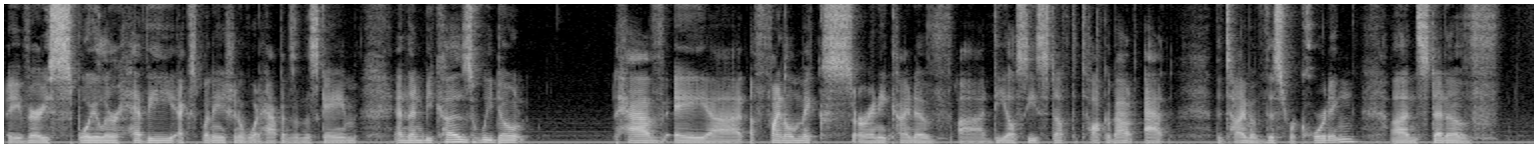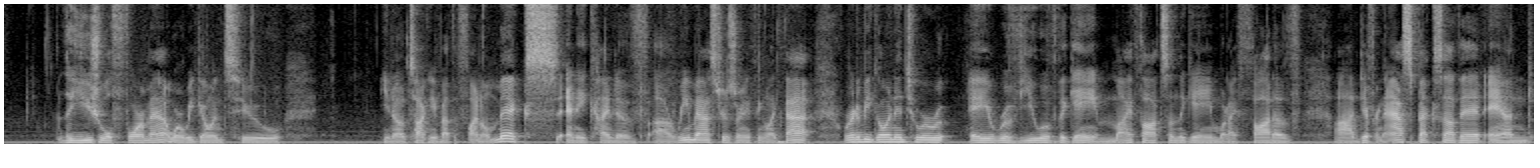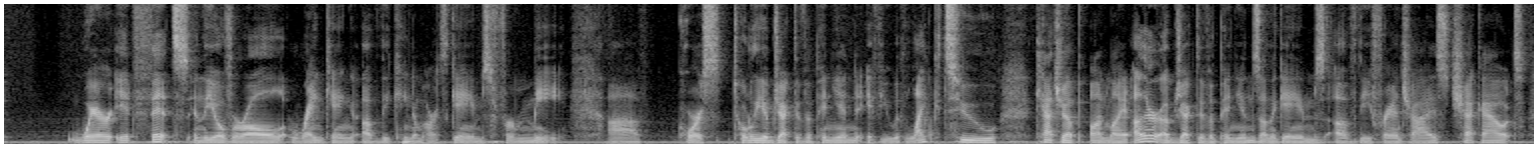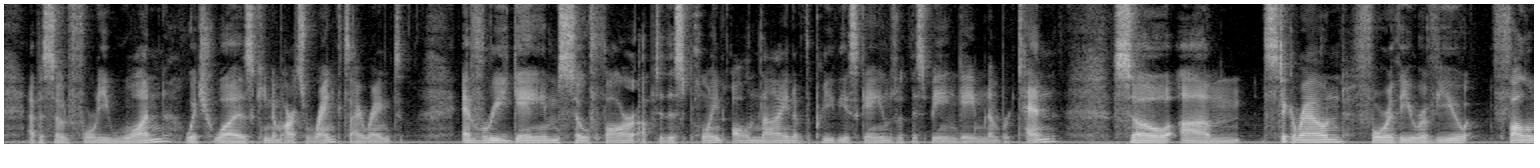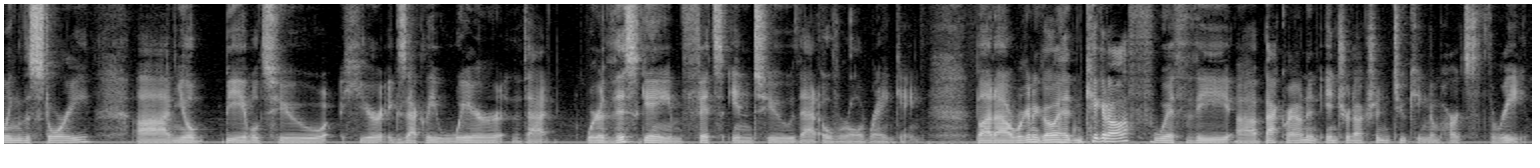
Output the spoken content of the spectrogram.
a very spoiler heavy explanation of what happens in this game. And then because we don't have a, uh, a final mix or any kind of uh, DLC stuff to talk about at the time of this recording, uh, instead of the usual format where we go into you know talking about the final mix any kind of uh, remasters or anything like that we're going to be going into a, re- a review of the game. My thoughts on the game what i thought of uh, different aspects of it and where it fits in the overall ranking of the kingdom hearts games for me. Uh, course, totally objective opinion. If you would like to catch up on my other objective opinions on the games of the franchise, check out episode 41, which was Kingdom Hearts Ranked. I ranked every game so far up to this point, all nine of the previous games, with this being game number 10. So, um, stick around for the review following the story, uh, and you'll be able to hear exactly where that where this game fits into that overall ranking. But uh, we're going to go ahead and kick it off with the uh, background and introduction to Kingdom Hearts 3.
